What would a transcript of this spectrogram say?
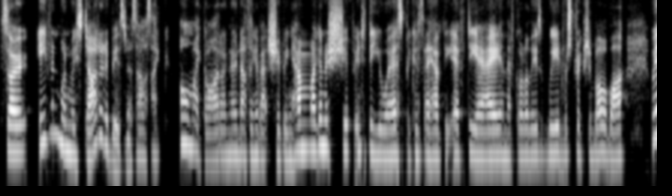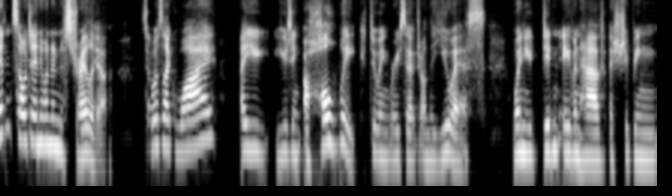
So even when we started a business, I was like, oh my God, I know nothing about shipping. How am I going to ship into the US because they have the FDA and they've got all these weird restrictions, blah, blah, blah. We hadn't sold to anyone in Australia. So I was like, why are you using a whole week doing research on the US when you didn't even have a shipping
